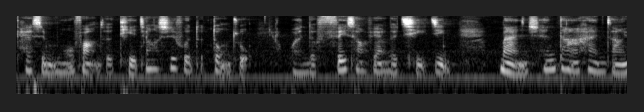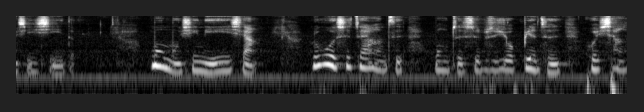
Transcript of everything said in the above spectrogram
开始模仿着铁匠师傅的动作，玩得非常非常的起劲，满身大汗，脏兮兮的。孟母心里一想，如果是这样子，孟子是不是又变成会像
